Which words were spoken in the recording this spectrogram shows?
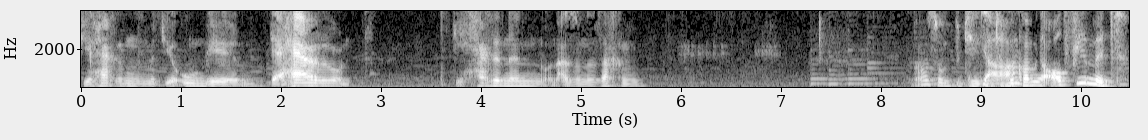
die Herren mit ihr umgehen. Der Herr und die Herrinnen und all so eine Sachen. Ja, so Bedienstete Ja. bekommen ja auch viel mit.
